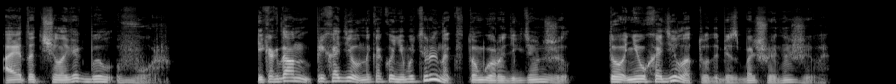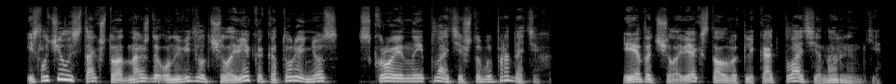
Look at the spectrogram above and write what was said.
а этот человек был вор. И когда он приходил на какой-нибудь рынок в том городе, где он жил, то не уходил оттуда без большой наживы. И случилось так, что однажды он увидел человека, который нес скроенные платья, чтобы продать их. И этот человек стал выкликать платья на рынке.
